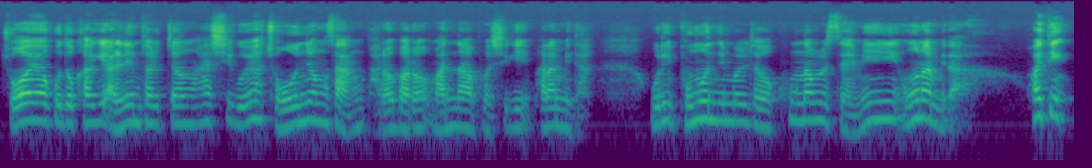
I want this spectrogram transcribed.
좋아요, 구독하기, 알림 설정 하시고요. 좋은 영상 바로 바로 만나보시기 바랍니다. 우리 부모님을 저 콩나물쌤이 응원합니다. 화이팅!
